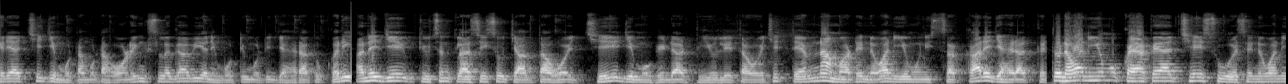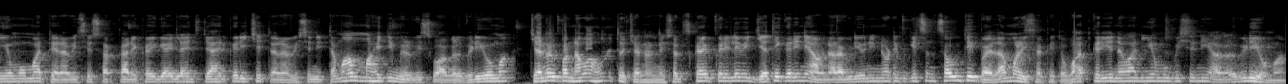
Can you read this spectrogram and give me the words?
કર્યા છે જે મોટા મોટા હોર્ડિંગ્સ લગાવી અને મોટી મોટી જાહેરાતો કરી અને જે ટ્યુશન ક્લાસીસો ચાલતા હોય છે, જે મોઘીદાર ફીઓ લેતા હોય છે, તેમના માટે નવા નિયમોની સરકારે જાહેરાત કરી. તો નવા નિયમો કયા કયા છે? શું હશે નવા નિયમોમાં? તેના વિશે સરકારે કઈ ગાઈડલાઇન્સ જાહેર કરી છે? તેના વિશેની તમામ માહિતી મેળવીશું આગળ વિડીયોમાં. ચેનલ પર નવા હોય તો ચેનલને સબસ્ક્રાઇબ કરી લેવી, જેથી કરીને આવનારા વિડીયોની નોટિફિકેશન સૌથી પહેલા મળી શકે. તો વાત કરીએ નવા નિયમો વિશેની આગળ વિડીયોમાં.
